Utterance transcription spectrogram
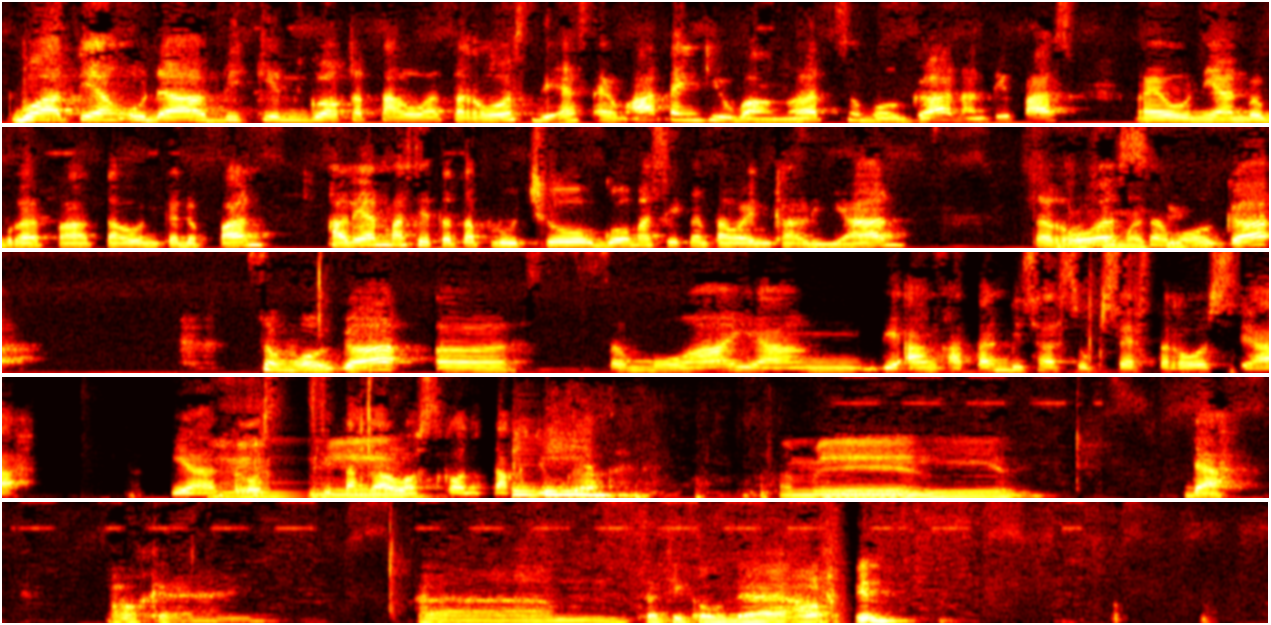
buat yang udah bikin gua ketawa terus di SMA, thank you banget. Semoga nanti pas reunian beberapa tahun ke depan kalian masih tetap lucu, gue masih ketawain kalian. Terus Ci. semoga semoga eh, semua yang di angkatan bisa sukses terus ya. Ya, terus kita nggak lost kontak juga. Amin. Amin. Dah. Oke. Um, Sachiko udah. Alvin?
